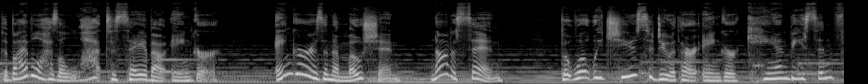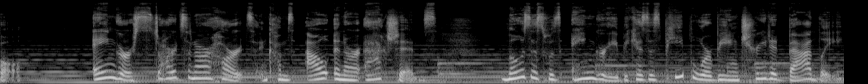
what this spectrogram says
The Bible has a lot to say about anger. Anger is an emotion, not a sin. But what we choose to do with our anger can be sinful. Anger starts in our hearts and comes out in our actions. Moses was angry because his people were being treated badly.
